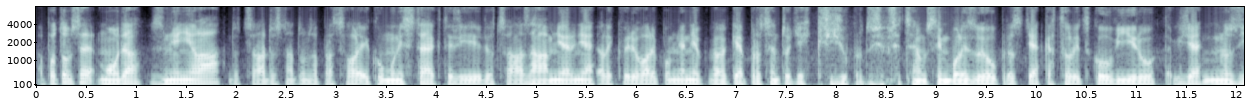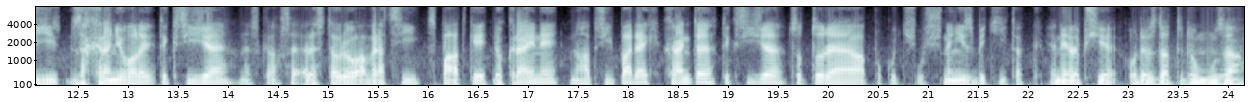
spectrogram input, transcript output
a potom se móda změnila. Docela dost na tom zapracovali i komunisté, kteří docela záměrně likvidovali poměrně velké procento těch křížů, protože přece jenom symbolizují prostě katolickou víru, takže mnozí zachraňovali ty kříže, dneska se restaurují a vrací zpátky do krajiny v mnoha případech. Chraňte ty kříže, co to jde a pokud už není zbytí, tak je nejlepší je odevzdat do muzea.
